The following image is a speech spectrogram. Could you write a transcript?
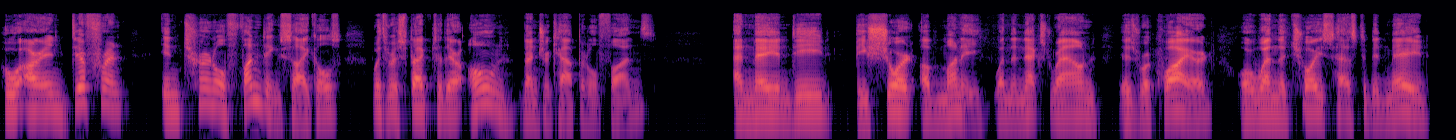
who are in different internal funding cycles with respect to their own venture capital funds, and may indeed be short of money when the next round is required or when the choice has to be made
